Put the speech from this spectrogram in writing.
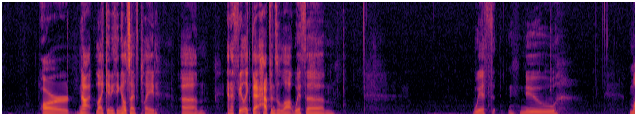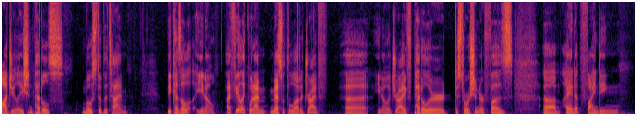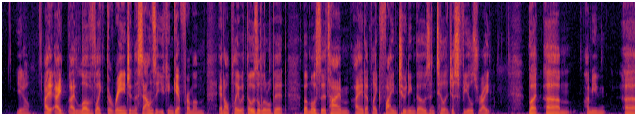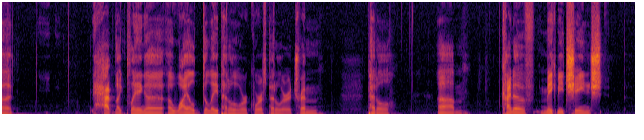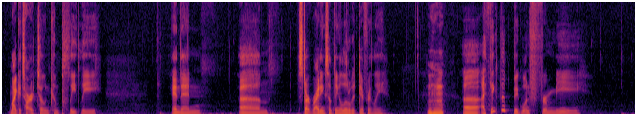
are not like anything else I've played. Um, and I feel like that happens a lot with um, with new modulation pedals most of the time because you know I feel like when I mess with a lot of drive, uh, you know, a drive pedal or distortion or fuzz, um, I end up finding, you know, I, I I love like the range and the sounds that you can get from them, and I'll play with those a little bit. But most of the time, I end up like fine tuning those until it just feels right. But um, I mean, uh, have like playing a, a wild delay pedal or a chorus pedal or a trem pedal um, kind of make me change my guitar tone completely and then um, start writing something a little bit differently. Mm-hmm. Uh, I think the big one for me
